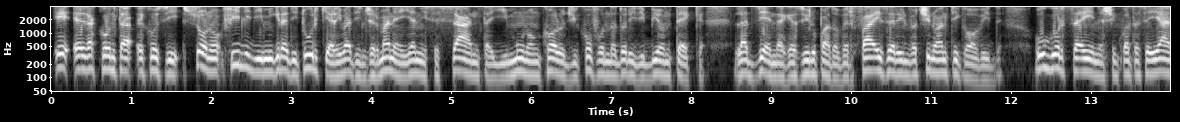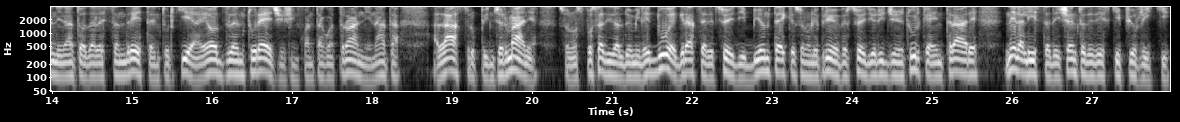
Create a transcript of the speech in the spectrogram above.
e racconta così sono figli di immigrati turchi arrivati in Germania negli anni 60 gli immuno-oncologi cofondatori di BioNTech l'azienda che ha sviluppato per Pfizer il vaccino anti-covid Ugur Sain, 56 anni, nato ad Alessandretta in Turchia, e Ozlan Tureci, 54 anni, nata all'Astrup in Germania, sono sposati dal 2002 e grazie alle azioni di Biontech sono le prime persone di origine turca a entrare nella lista dei 100 tedeschi più ricchi,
